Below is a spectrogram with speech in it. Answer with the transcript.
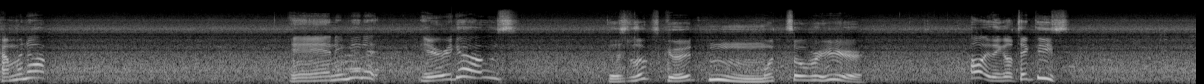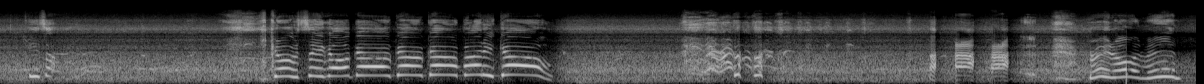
coming up. Any minute. Here he goes. This looks good. Hmm, what's over here? Oh, I think I'll take these. He's up. go, Seagull, go, go, go, buddy, go! right on, man.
